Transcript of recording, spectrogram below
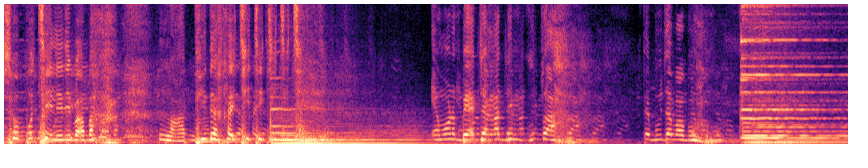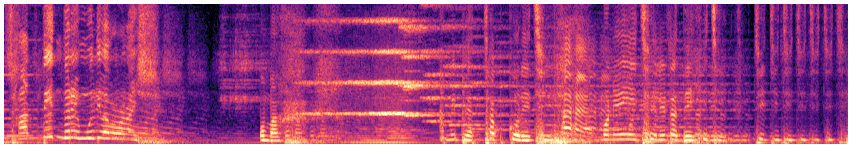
অসভ্য ছেলে রে বাবা। লাঠি দেখাইছি ছি ছি ছি ছি এমন বেচা কাদিম কুতা। তে বুঝা বাবু সাত দিন ধরে মুদি বাবা বানাইস। ও মা আমি পেচ্ছাপ করেছি। হ্যাঁ। মনে হয় এই ছেলেটা দেখেছি। ছি ছি ছি ছি ছি ছি। ছি।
